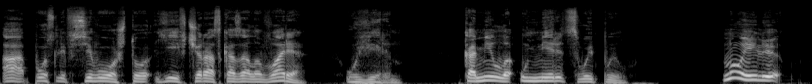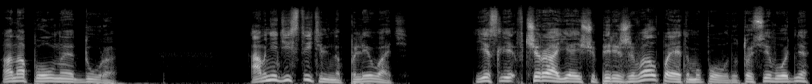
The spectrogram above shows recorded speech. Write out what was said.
А после всего, что ей вчера сказала Варя, уверен, Камилла умерит свой пыл. Ну или она полная дура. А мне действительно плевать. Если вчера я еще переживал по этому поводу, то сегодня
